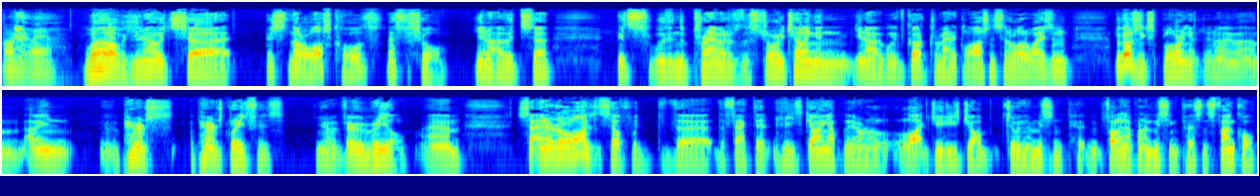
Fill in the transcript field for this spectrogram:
I'm allowed." Well, you know, it's uh, it's not a lost cause, that's for sure. You Yeah. know, it's uh, it's within the parameters of the storytelling, and you know, we've got dramatic license in a lot of ways. And look, I was exploring it. You know, um, I mean, a parent's a parent's grief is you know very real. Um, so, and it aligns itself with the the fact that he's going up there on a light duties job, doing a missing, following up on a missing person's phone call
